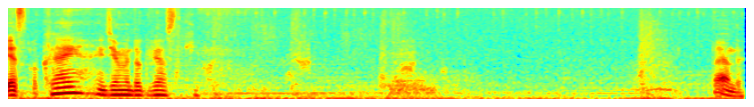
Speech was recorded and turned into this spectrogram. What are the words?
Jest ok. Idziemy do gwiazdki. Tędy.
